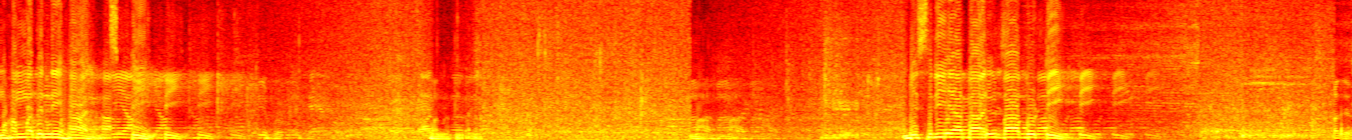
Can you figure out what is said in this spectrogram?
മുഹമ്മദ് നിഹാൽ. ബിസ്രിയ ബാൽ ബാബു ടി. قدر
